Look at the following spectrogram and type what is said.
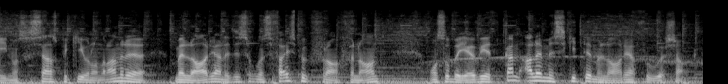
en ons gesels 'n bietjie oor onder andere malaria. Dit is ook ons Facebook vraag vanaand. Ons wil by jou weet, kan alle muskiete malaria veroorsaak?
